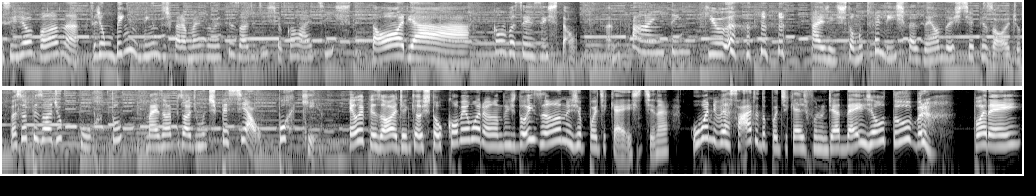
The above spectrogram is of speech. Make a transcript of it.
Is Giovanna. Sejam bem-vindos para mais um episódio de Chocolate História. Como vocês estão? I'm fine, thank you. Ai, gente, estou muito feliz fazendo este episódio. Vai ser um episódio curto, mas é um episódio muito especial. Por quê? É o episódio em que eu estou comemorando os dois anos de podcast, né? O aniversário do podcast foi no dia 10 de outubro. Porém,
